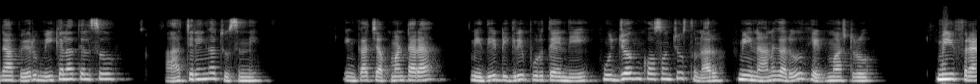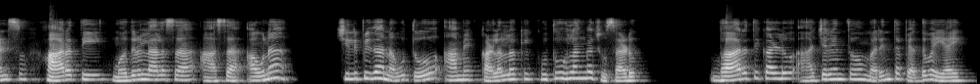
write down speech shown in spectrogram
నా పేరు మీకెలా తెలుసు? ఆశ్చర్యంగా చూసింది. ఇంకా చెప్పమంటారా? మీది డిగ్రీ పూర్తయింది. ఉద్యోగం కోసం చూస్తున్నారు. మీ నాన్నగారు హెడ్ మాస్టరు. మీ ఫ్రెండ్స్ హారతి మధురలాలస ఆశ అవునా? చిలిపిగా నవ్వుతూ ఆమె కళ్ళలోకి కుతూహలంగా చూశాడు. భారతి కళ్ళు ఆశ్చర్యంతో మరింత పెద్దవయ్యాయి.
